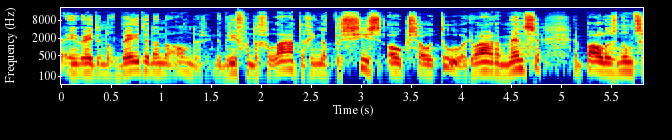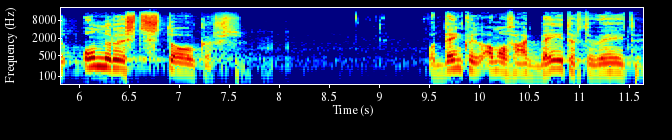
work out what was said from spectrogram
De een weet het nog beter dan de ander. In de brief van de Galaten ging dat precies ook zo toe. Er waren mensen, en Paulus noemt ze onruststokers. Wat denken we het allemaal vaak beter te weten?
